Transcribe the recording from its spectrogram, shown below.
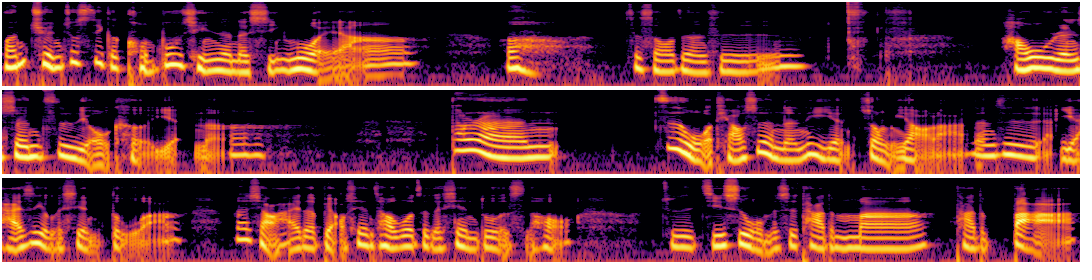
完全就是一个恐怖情人的行为啊啊！这时候真的是毫无人身自由可言呐。当然。自我调试的能力也很重要啦，但是也还是有个限度啊。那小孩的表现超过这个限度的时候，就是即使我们是他的妈、他的爸、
